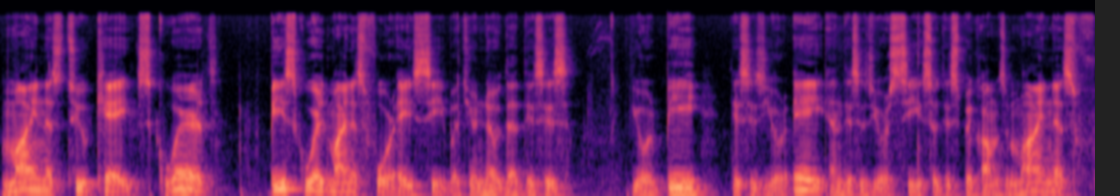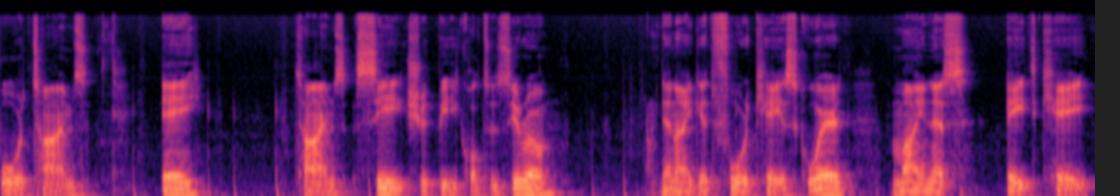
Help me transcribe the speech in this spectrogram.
minus 2k squared, b squared minus 4ac, but you know that this is your b this is your A and this is your C. So this becomes minus 4 times A times C should be equal to 0. Then I get 4k squared minus 8k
